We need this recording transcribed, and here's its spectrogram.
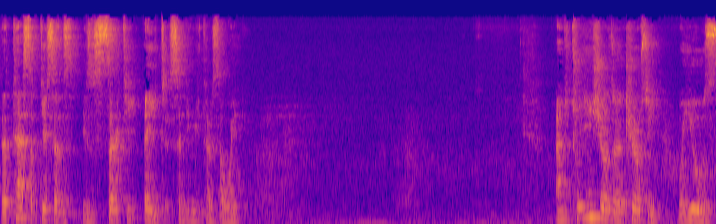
the test distance is 38 centimeters away. And to ensure the accuracy, we use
